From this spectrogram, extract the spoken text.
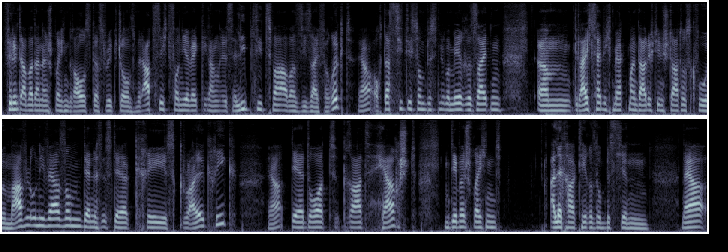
findet aber dann entsprechend raus, dass Rick Jones mit Absicht von ihr weggegangen ist. Er liebt sie zwar, aber sie sei verrückt. Ja, auch das zieht sich so ein bisschen über mehrere Seiten. Ähm, gleichzeitig merkt man dadurch den Status quo im Marvel-Universum, denn es ist der Kree-Skrull-Krieg, ja, der dort gerade herrscht und dementsprechend alle Charaktere so ein bisschen, naja,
